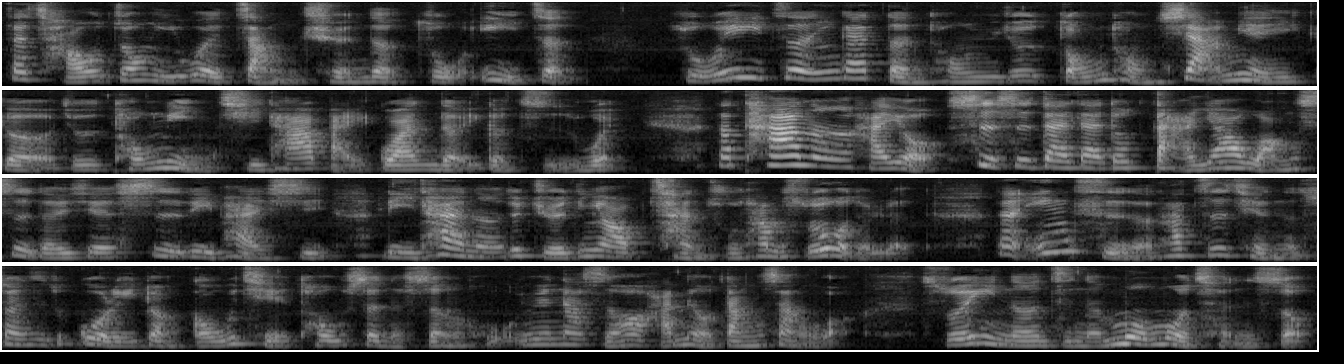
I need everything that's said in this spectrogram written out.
在朝中一位掌权的左翼政。左翼政应该等同于就是总统下面一个，就是统领其他百官的一个职位。那他呢？还有世世代代都打压王室的一些势力派系，李泰呢就决定要铲除他们所有的人。那因此呢，他之前呢算是过了一段苟且偷生的生活，因为那时候还没有当上王，所以呢只能默默承受。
